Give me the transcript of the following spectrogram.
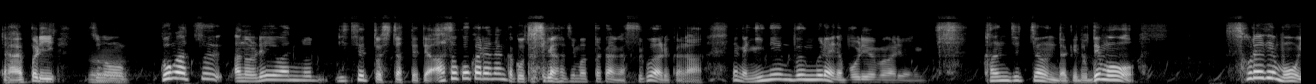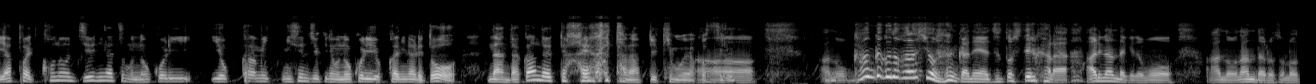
だからやっぱり、その、5月、あの、令和のリセットしちゃってて、あそこからなんか今年が始まった感がすごいあるから、なんか2年分ぐらいのボリュームがあるように感じちゃうんだけど、でも、それでも、やっぱりこの12月も残り4日、2019年も残り4日になると、なんだかんだ言って早かったなっていう気もやっぱする。あの、感覚の話をなんかね、ずっとしてるから、あれなんだけども、あの、なんだろう、その、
